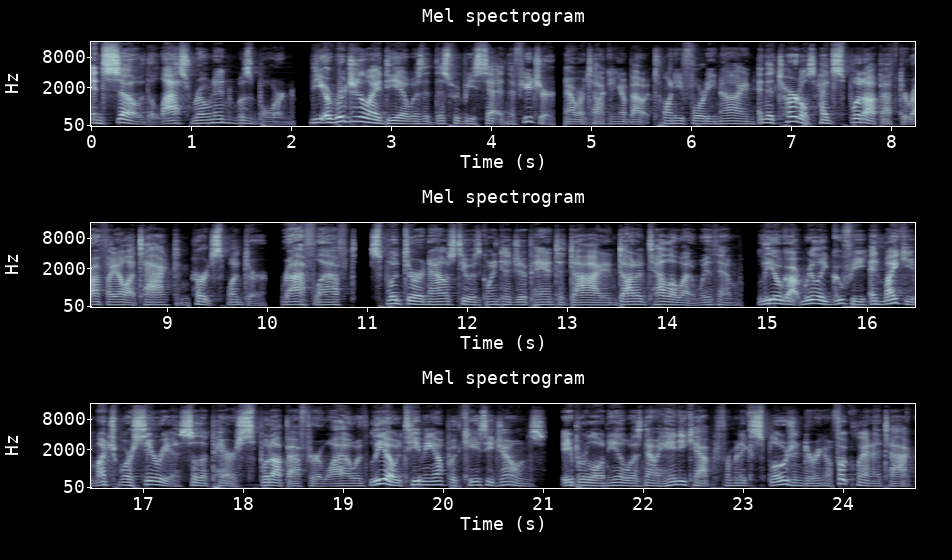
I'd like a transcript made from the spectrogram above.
And so, The Last Ronin was born. The original idea was that this would be set in the future. Now we're talking about 2049, and the Turtles had split up after Raphael attacked and hurt Splinter. Raph left, Splinter announced he was going to Japan to die, and Donatello went with him. Leo got really goofy, and Mikey much more serious, so the pair split up after a while, with Leo teaming up with Casey Jones. April O'Neil was now handicapped from an explosion during a Foot Clan attack.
